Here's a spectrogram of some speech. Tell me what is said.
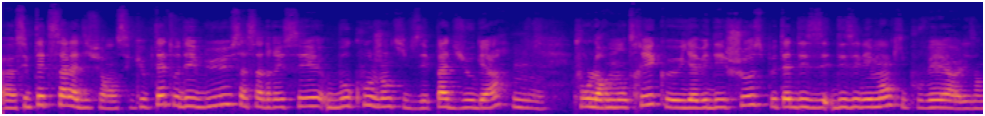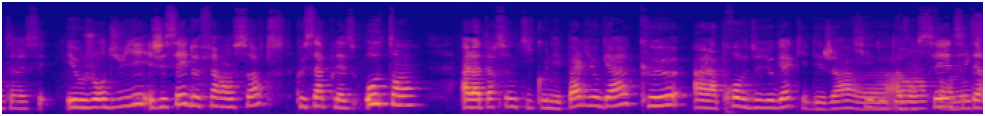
Euh, c'est peut-être ça la différence, c'est que peut-être au début, ça s'adressait beaucoup aux gens qui faisaient pas de yoga, Mm. pour leur montrer qu'il y avait des choses, peut-être des, des éléments qui pouvaient euh, les intéresser. Et aujourd'hui, j'essaye de faire en sorte que ça plaise autant à la personne qui connaît pas le yoga que à la prof de yoga qui est déjà Qui est euh, dedans, avancée, etc.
